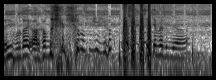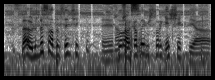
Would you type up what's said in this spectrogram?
Dayı burada arkamdan gelmiş olmuş çocuğu. Çekemedim ya. Ben önümde sandım seni çektim. Ee, ne Sonra yapacağız? arkamdaymış sonra geç çekti ya.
